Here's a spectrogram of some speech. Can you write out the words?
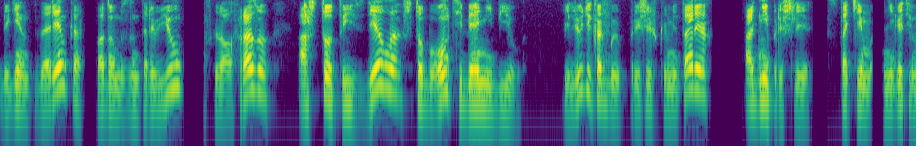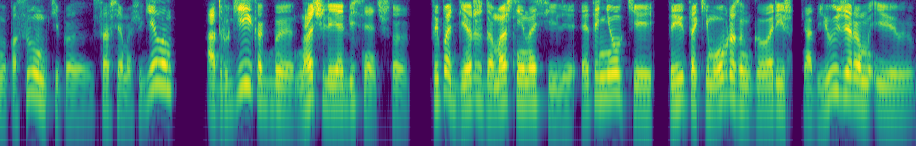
Регина Тодоренко в одном из интервью сказала фразу «А что ты сделала, чтобы он тебя не бил?» И люди как бы пришли в комментариях, одни пришли с таким негативным посылом, типа совсем офигелым, а другие как бы начали ей объяснять, что ты поддержишь домашнее насилие, это не окей, ты таким образом говоришь абьюзерам и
